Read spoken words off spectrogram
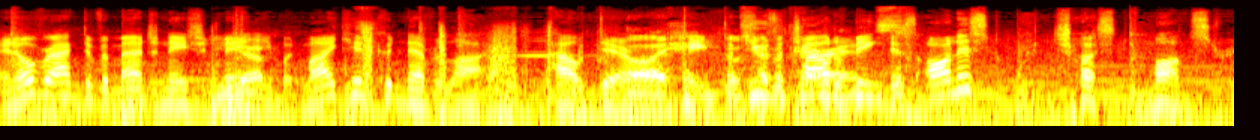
An overactive imagination, maybe, Yep. but my kid could never lie. How dare Oh, I? I hate those Accuse a child of being parents. dishonest? Just monstrous.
